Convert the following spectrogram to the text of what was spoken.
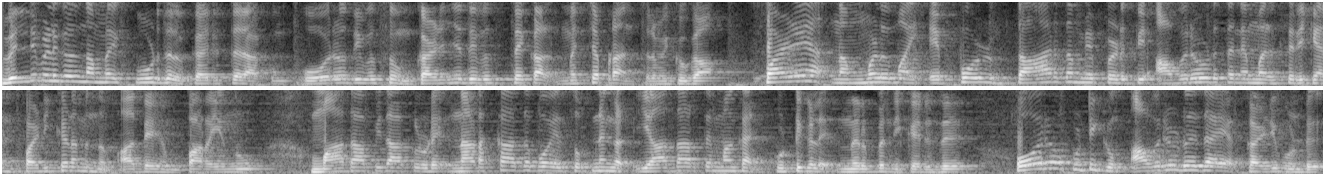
വെല്ലുവിളികൾ നമ്മെ കൂടുതൽ കരുത്തരാക്കും. ഓരോ ദിവസവും കഴിഞ്ഞ ദിവസത്തേക്കാൾ മെച്ചപ്പെടാൻ ശ്രമിക്കുക. പഴയ നമ്മളുമായി എപ്പോഴും താരതമ്യപ്പെടുത്തി അവരോട് തന്നെ മത്സരിക്കാൻ പഠിക്കണമെന്നും അദ്ദേഹം പറയുന്നു. മാതാപിതാക്കളുടെ നടക്കാതെ പോയ സ്വപ്നങ്ങൾ യാഥാർത്ഥ്യമാക്കാൻ കുട്ടികളെ നിർബന്ധിക്കരുത്. ഓരോ കുട്ടിക്കും അവരുടേതായ കഴിവുണ്ട്.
